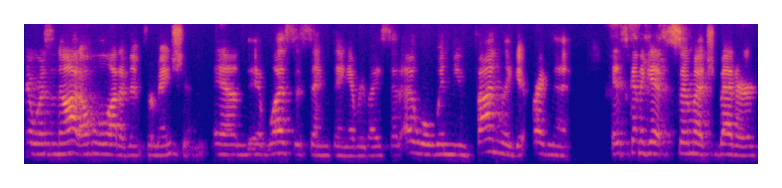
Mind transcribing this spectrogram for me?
there was not a whole lot of information. And it was the same thing. Everybody said, oh, well, when you finally get pregnant, it's going to get so much better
